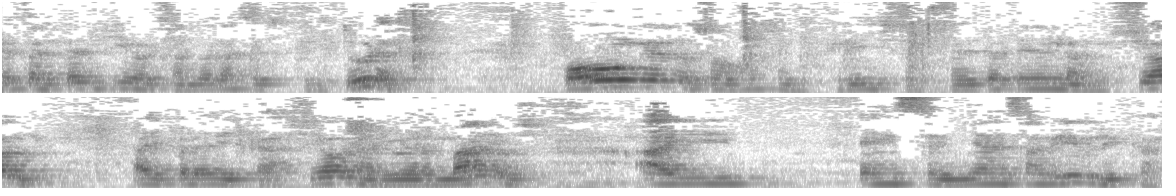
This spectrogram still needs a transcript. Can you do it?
que están tergiversando las escrituras. Pongan los ojos en Cristo. Ustedes ya tienen la unción. Hay predicación, hay hermanos, hay enseñanza bíblica.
